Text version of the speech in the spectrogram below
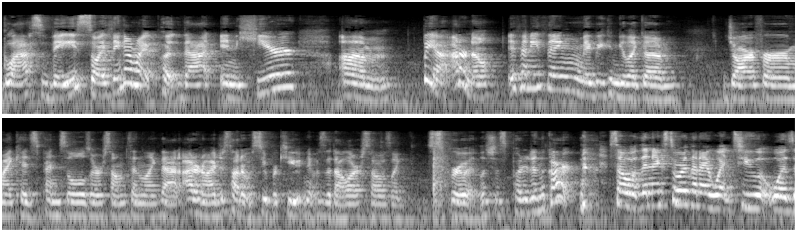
glass vase, so I think I might put that in here. Um, but yeah, I don't know. If anything, maybe it can be like a jar for my kids' pencils or something like that. I don't know, I just thought it was super cute and it was a dollar, so I was like, screw it, let's just put it in the cart. so the next store that I went to was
